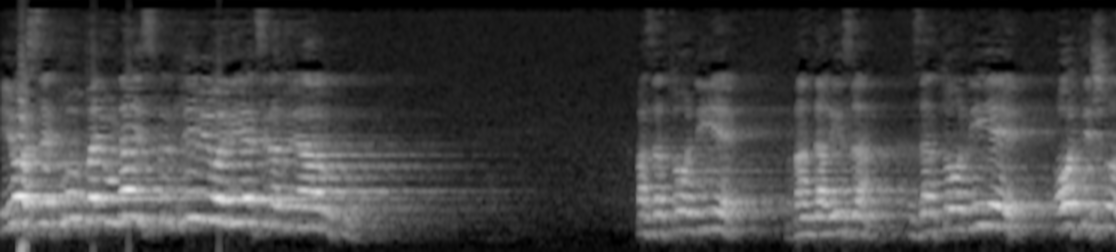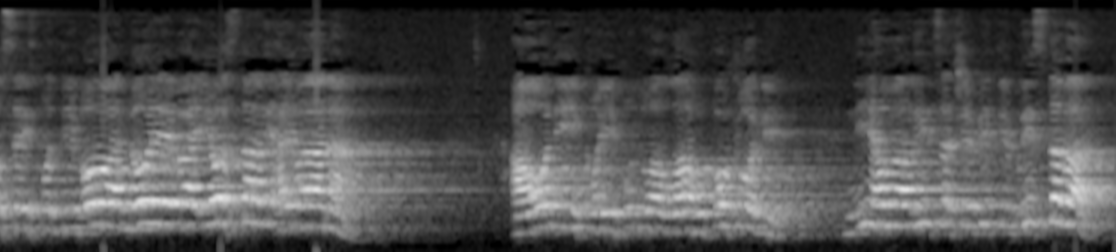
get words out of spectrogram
I još se kupaju u najsmrtljivijoj rijeci na Dunjavku. Pa za to nije vandalizam. Za to nije otišlo se ispod nivoa nojeva i ostali hajvana. A oni koji budu Allahu pokorni, njihova lica će biti blistava,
